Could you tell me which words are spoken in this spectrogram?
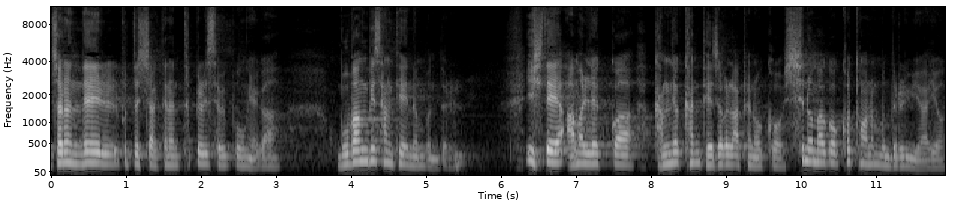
저는 내일부터 시작되는 특별 새벽 부흥회가 무방비 상태에 있는 분들, 이 시대의 아말렉과 강력한 대적을 앞에 놓고 신음하고 고통하는 분들을 위하여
